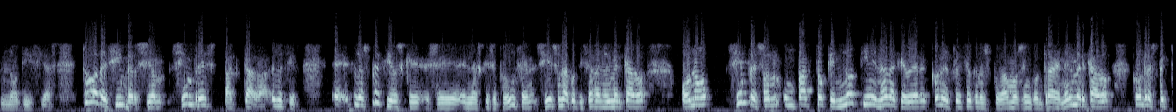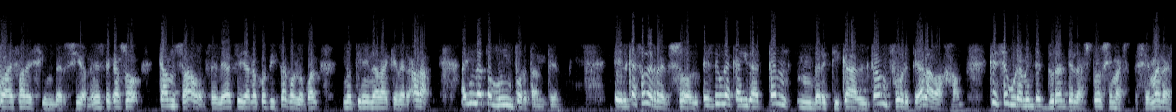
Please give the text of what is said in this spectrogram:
noticias. Toda desinversión siempre es pactada, es decir, eh, los precios que en los que se producen, si es una cotizada en el mercado o no, siempre son un pacto que no tiene nada que ver con el precio que nos podamos encontrar en el mercado con respecto a esa desinversión. En este caso, CAMSA o CLH ya no cotiza, con lo cual no tiene nada que ver. Ahora, hay un dato muy importante. El caso de Repsol es de una caída tan vertical, tan fuerte a la baja, que seguramente durante las próximas semanas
